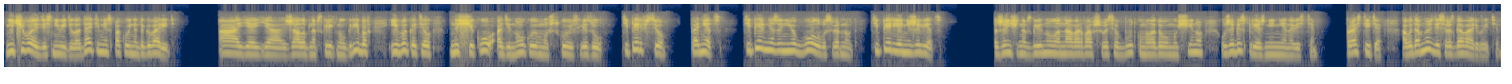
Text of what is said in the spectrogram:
Ничего я здесь не видела. Дайте мне спокойно договорить». «Ай-яй-яй!» — жалобно вскрикнул Грибов и выкатил на щеку одинокую мужскую слезу. «Теперь все. Конец. Теперь мне за нее голову свернут. Теперь я не жилец». Женщина взглянула на ворвавшегося в будку молодого мужчину уже без прежней ненависти. «Простите, а вы давно здесь разговариваете?»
